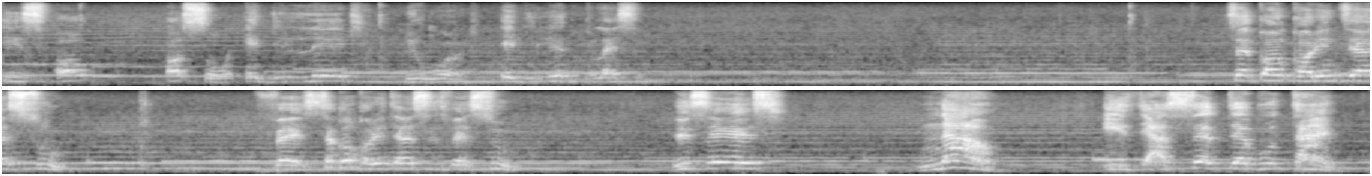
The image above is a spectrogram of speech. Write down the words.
is also a delayed reward, a delayed blessing. Second Corinthians 2, verse Second Corinthians 6, verse 2. It says, Now is the acceptable time.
